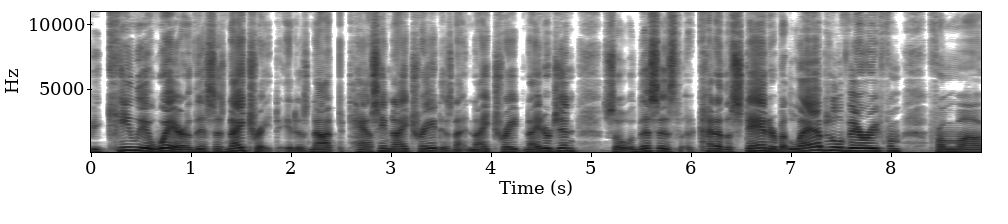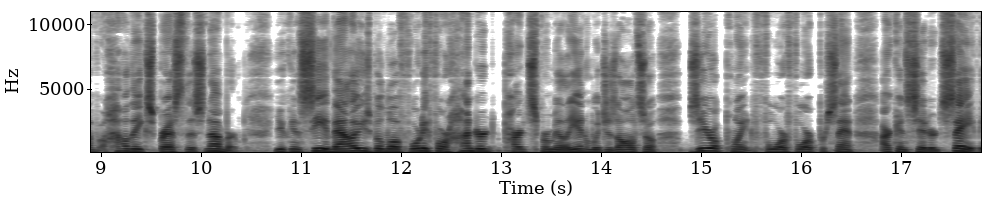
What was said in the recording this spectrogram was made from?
Be keenly aware this is nitrate. It is not potassium nitrate, it is not nitrate nitrogen. So this is kind of the standard, but labs will vary from, from uh, how they express this number. You can see values below 4,400 parts per million, which is also 0.44%, are considered safe.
